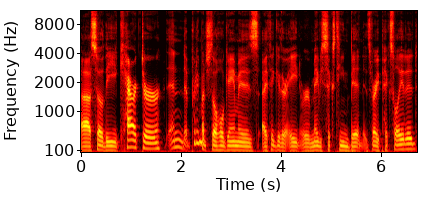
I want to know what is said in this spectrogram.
Uh, so the character and pretty much the whole game is, I think, either eight or maybe 16 bit. It's very pixelated,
